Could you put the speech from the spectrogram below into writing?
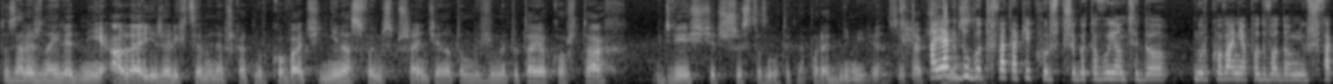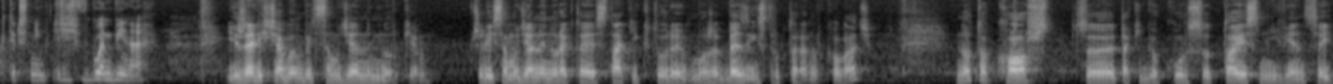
To zależy na ile dni, ale jeżeli chcemy na przykład nurkować nie na swoim sprzęcie, no to mówimy tutaj o kosztach 200-300 zł na parę dni mniej więcej. Tak? A jak 400. długo trwa taki kurs przygotowujący do nurkowania pod wodą już faktycznie gdzieś w głębinach? Jeżeli chciałbym być samodzielnym nurkiem, czyli samodzielny nurek to jest taki, który może bez instruktora nurkować, no to koszt takiego kursu to jest mniej więcej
